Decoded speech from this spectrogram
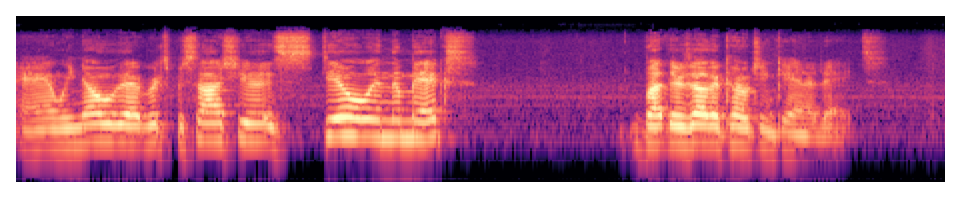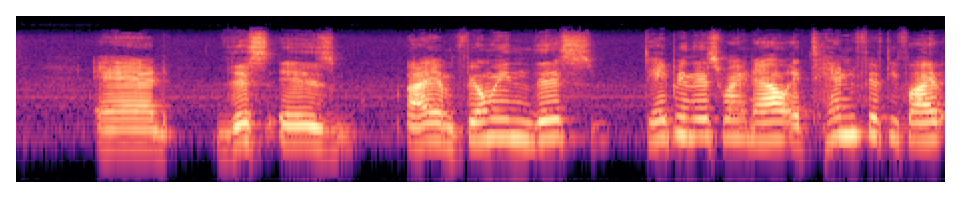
And we know that Rich Bisaccia is still in the mix, but there's other coaching candidates. And this is, I am filming this, taping this right now at 10:55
